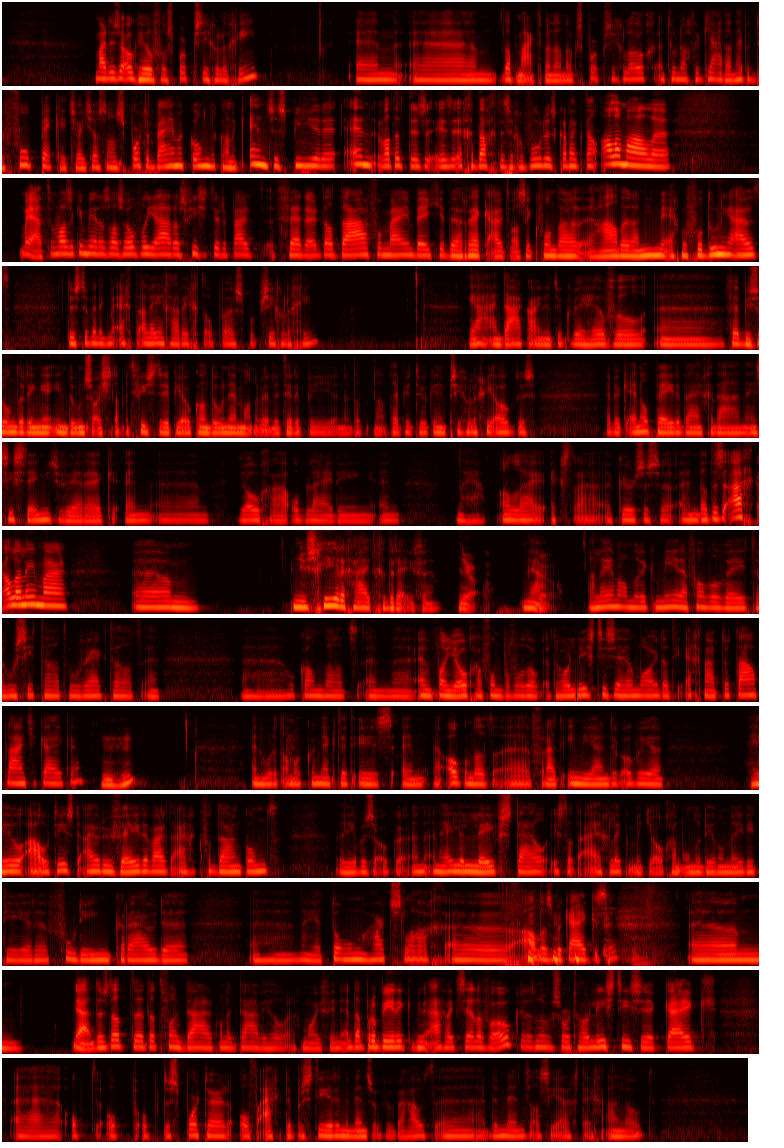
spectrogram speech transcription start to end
Maar dus ook heel veel sportpsychologie. En um, dat maakte me dan ook sportpsycholoog. En toen dacht ik, ja, dan heb ik de full package. Weet je, als er een sporter bij me komt, dan kan ik en zijn spieren en wat het dus is, gedachten en gevoelens, kan ik dan allemaal. Uh, maar ja, toen was ik inmiddels al zoveel jaar als fysiotherapeut verder, dat daar voor mij een beetje de rek uit was. Ik vond daar, haalde daar niet meer echt mijn voldoening uit. Dus toen ben ik me echt alleen gaan richten op uh, sportpsychologie. Ja, en daar kan je natuurlijk weer heel veel uh, verbijzonderingen in doen, zoals je dat met fysiotherapie ook kan doen en manuele therapie. En dat, nou, dat heb je natuurlijk in de psychologie ook. Dus heb ik NLP erbij gedaan en systemisch werk en uh, yoga-opleiding en nou ja, allerlei extra cursussen. En dat is eigenlijk alleen maar um, nieuwsgierigheid gedreven. Ja. ja. ja. Alleen maar omdat ik meer daarvan wil weten. Hoe zit dat? Hoe werkt dat? Eh, hoe kan dat? En, eh, en van yoga vond bijvoorbeeld ook het holistische heel mooi. Dat die echt naar het totaalplaatje kijken. Mhm. En hoe dat allemaal connected is. En eh, ook omdat vanuit India natuurlijk ook weer heel oud is. De Ayurveda, waar het eigenlijk vandaan komt. Die hebben ze ook een, een hele leefstijl, is dat eigenlijk. Met yoga een onderdeel mediteren, voeding, kruiden, eh, nou ja, tong, hartslag, eh, alles bekijken ze. Ehm, ja, dus dat, eh, dat vond ik daar, kon ik daar weer heel erg mooi vinden. En dat probeer ik nu eigenlijk zelf ook. Dat is een soort holistische kijk eh, op, de, op, op de sporter of eigenlijk de presterende mens of überhaupt eh, de mens als hij ergens tegenaan loopt.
